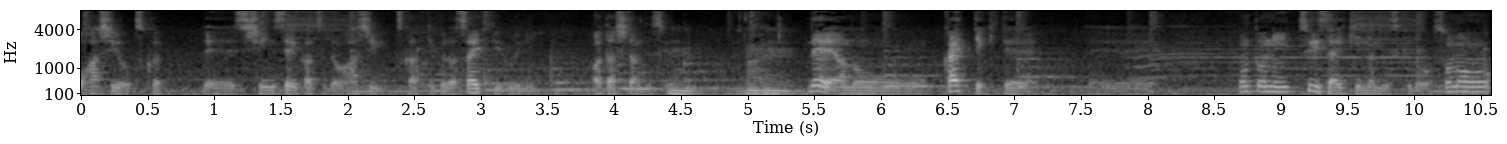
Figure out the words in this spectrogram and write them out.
お箸を使って、えー新生活でお箸使ってくださいっていうふうに渡したんですよ、で、あのー帰ってきて、えー本当につい最近なんですけどその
